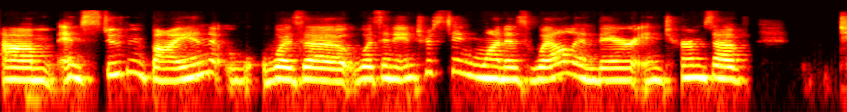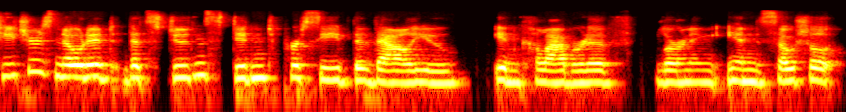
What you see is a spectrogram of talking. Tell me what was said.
Um, and student buy-in was a was an interesting one as well in there in terms of teachers noted that students didn't perceive the value in collaborative learning in social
